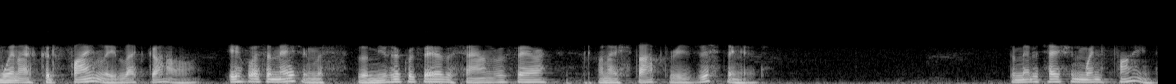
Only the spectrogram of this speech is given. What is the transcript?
When I could finally let go, it was amazing. The, the music was there, the sound was there. When I stopped resisting it, the meditation went fine.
